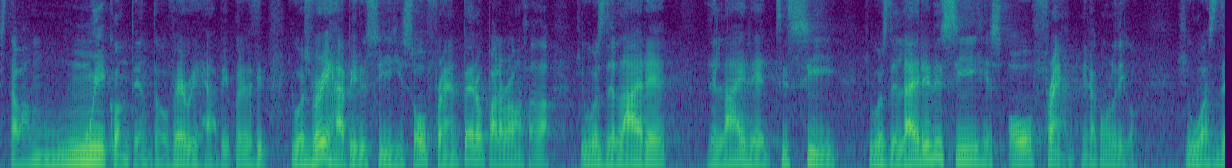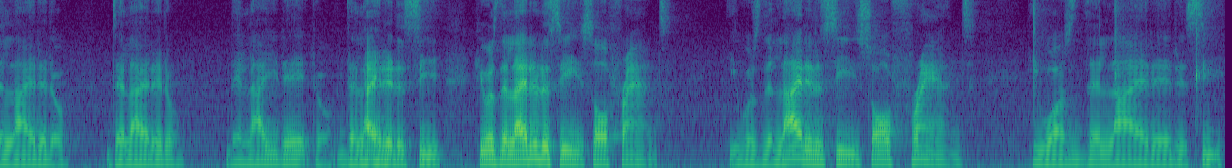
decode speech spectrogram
estaba muy contento, very happy, puede decir, he was very happy to see his old friend, pero palabra avanzada, he was delighted, delighted to see, he was delighted to see his old friend. Mira cómo lo digo. He was delighted, delighted, delighted, delighted to see, he was delighted to see his old friend. He was delighted to see his old friend. He was delighted to see.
